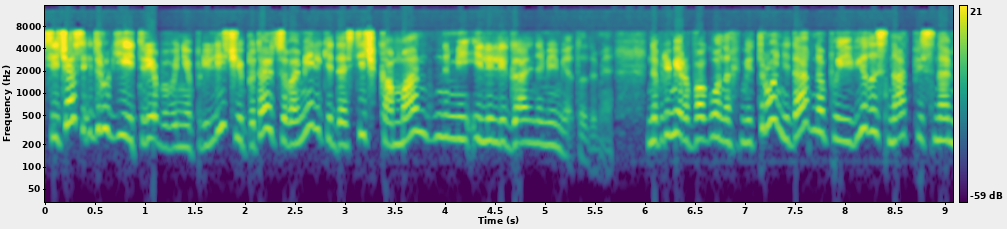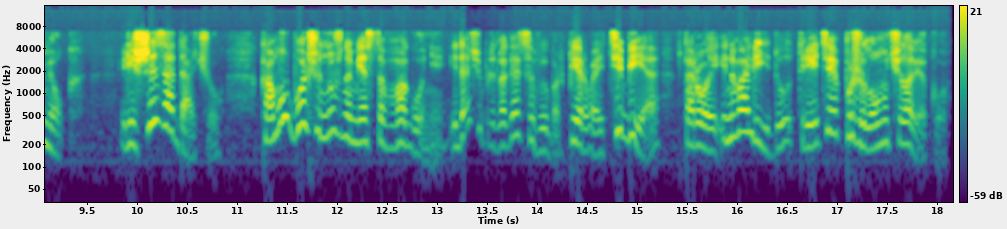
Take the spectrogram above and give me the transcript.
Сейчас и другие требования приличия пытаются в Америке достичь командными или легальными методами. Например, в вагонах метро недавно появилась надпись «Намек». Реши задачу. Кому больше нужно места в вагоне? И дальше предлагается выбор. Первое – тебе. Второе – инвалиду. Третье – пожилому человеку.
